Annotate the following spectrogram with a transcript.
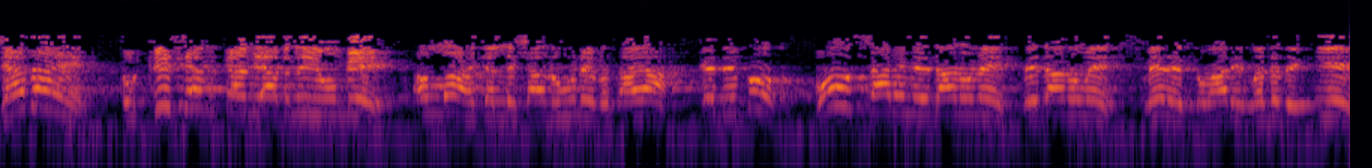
زیادہ ہیں، تو کیسے ہم کامیاب نہیں ہوں گے؟ اللہ جل شاہ نے بتایا کہ دیکھو، بہت سارے میدانوں نے، میدانوں میں میں نے تمہاری مدد کی ہے۔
